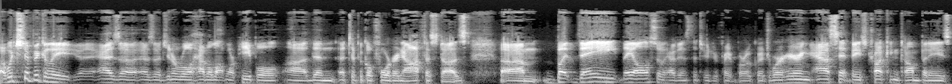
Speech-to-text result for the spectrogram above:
uh, which typically, uh, as a as a general rule, have a lot more people uh, than a typical forwarding office does. Um, but they they also have instituted freight brokerage. We're hearing asset based trucking companies,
